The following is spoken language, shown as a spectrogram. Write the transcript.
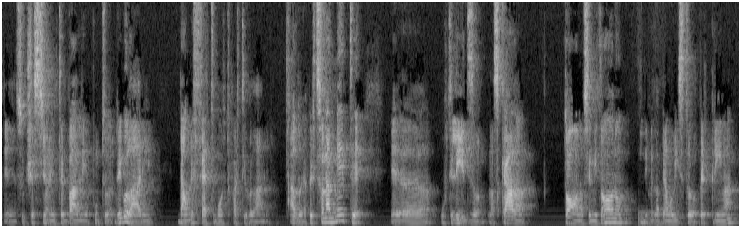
eh, successione di intervalli appunto regolari dà un effetto molto particolare. Allora, personalmente eh, utilizzo la scala tono, semitono, quindi l'abbiamo visto per prima,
